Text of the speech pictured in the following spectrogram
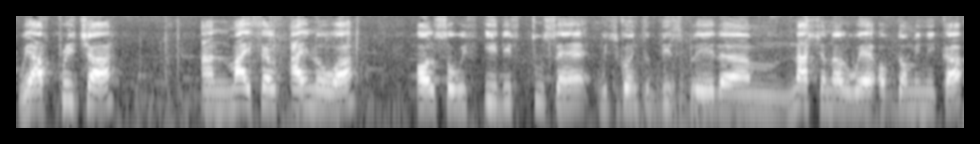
We have Preacher and myself, Ainoa, also with Edith Toussaint, which is going to display the um, national wear of Dominica.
